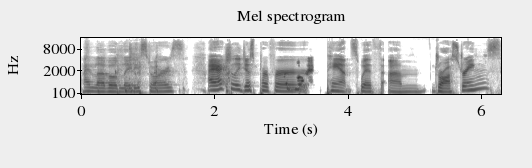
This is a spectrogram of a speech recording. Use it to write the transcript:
I love old lady stores. I actually just prefer pants with um drawstrings.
